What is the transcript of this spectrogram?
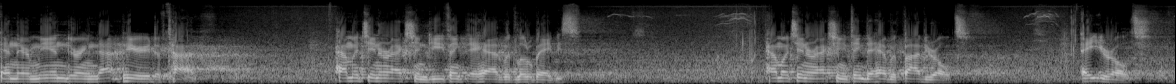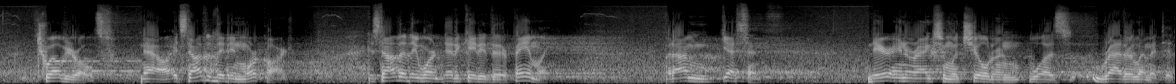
and they're men during that period of time. How much interaction do you think they had with little babies? How much interaction do you think they had with five year olds, eight year olds, 12 year olds? Now, it's not that they didn't work hard, it's not that they weren't dedicated to their family, but I'm guessing their interaction with children was rather limited.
